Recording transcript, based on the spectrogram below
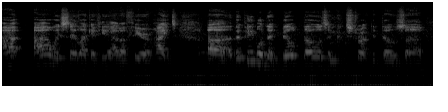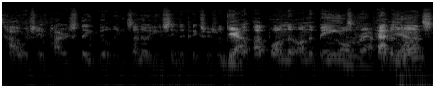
I, I always say, like if you have a fear of heights, uh, the people that built those and constructed those uh, towers, Empire State Buildings. I know you've seen the pictures with Yeah. them up on the on the beams, On raft- having yeah. lunch,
